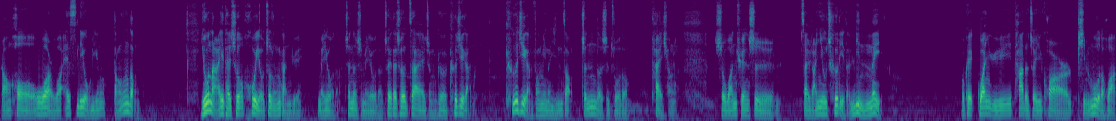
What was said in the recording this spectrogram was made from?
然后沃尔沃 S 六零等等，有哪一台车会有这种感觉？没有的，真的是没有的。这一台车在整个科技感、科技感方面的营造，真的是做的太强了，是完全是在燃油车里的另类。OK，关于它的这一块屏幕的话，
